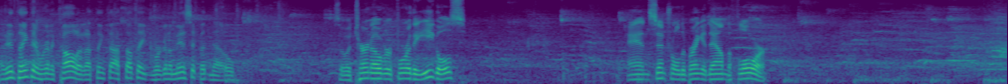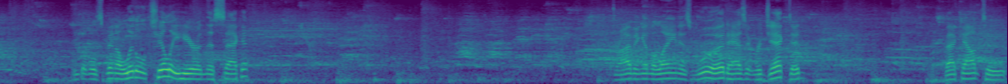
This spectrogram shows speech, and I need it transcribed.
I didn't think they were going to call it. I think I thought they were going to miss it, but no. So a turnover for the Eagles. And Central to bring it down the floor. Eagleville's been a little chilly here in this second. Driving in the lane is Wood, has it rejected. Back out to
